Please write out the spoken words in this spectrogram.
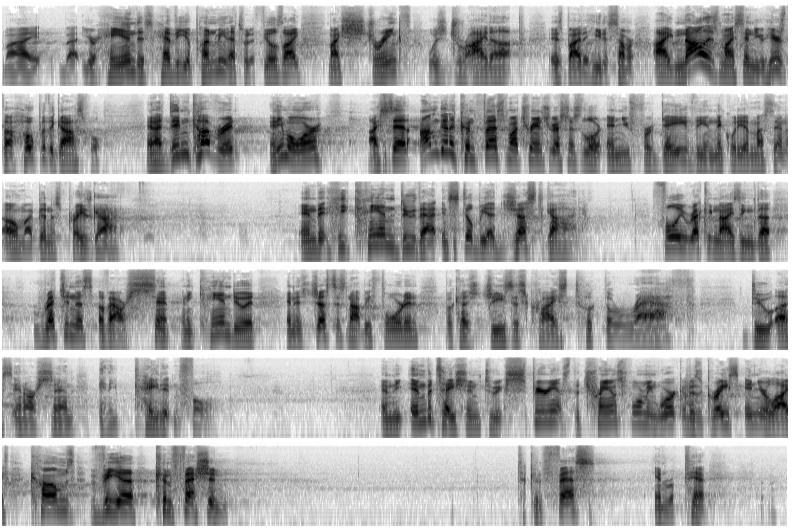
My, your hand is heavy upon me. That's what it feels like. My strength was dried up is by the heat of summer. I acknowledged my sin to you. Here's the hope of the gospel. And I didn't cover it anymore. I said, I'm going to confess my transgressions to the Lord. And you forgave the iniquity of my sin. Oh my goodness, praise God. And that He can do that and still be a just God, fully recognizing the wretchedness of our sin. And he can do it, and his justice not be thwarted because Jesus Christ took the wrath due us in our sin, and he paid it in full. And the invitation to experience the transforming work of his grace in your life comes via confession. To confess and repent.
